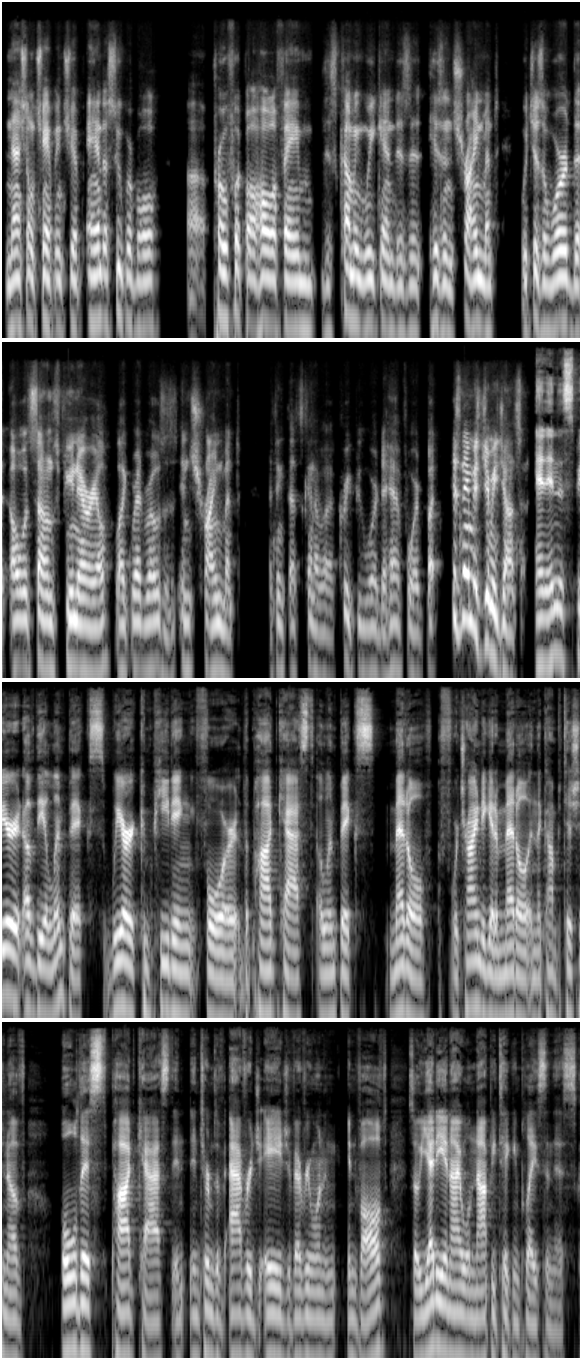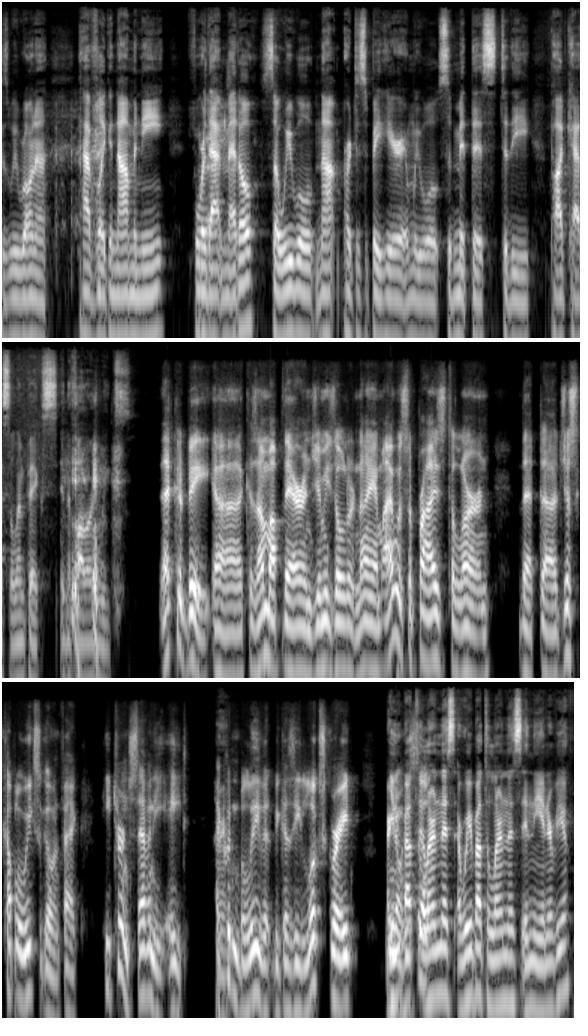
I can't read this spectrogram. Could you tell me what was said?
national championship and a Super Bowl. Uh, Pro Football Hall of Fame this coming weekend is his enshrinement which is a word that always sounds funereal, like red roses, enshrinement. I think that's kind of a creepy word to have for it. But his name is Jimmy Johnson. And in the spirit of the Olympics, we are competing for the podcast Olympics medal. We're trying to get a medal in the competition of oldest podcast in, in terms of average age of everyone involved. So Yeti and I will not be taking place in this because we want to have like a nominee for that medal. So we will not participate here and we will submit this to the podcast Olympics in the following weeks. That could be because I'm up there and Jimmy's older than I am. I was surprised to learn that uh, just a couple of weeks ago, in fact, he turned 78. I couldn't believe it because he looks great. Are you, know, about still- to learn this? Are we about to learn this in the interview?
